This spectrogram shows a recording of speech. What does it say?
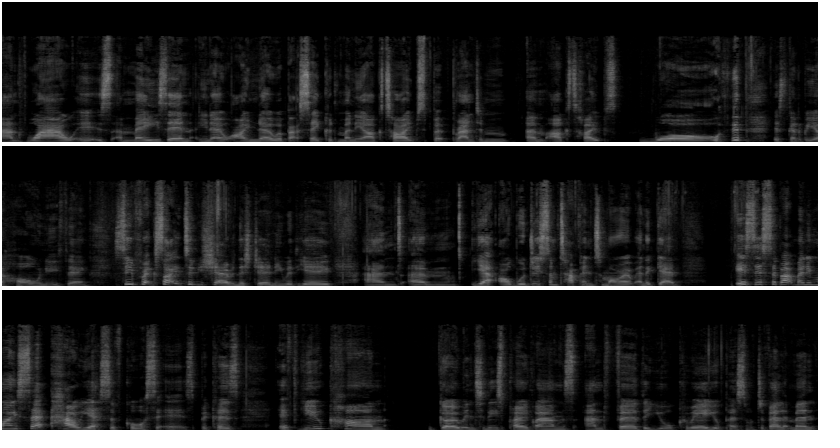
and wow, it is amazing. You know, I know about sacred money archetypes, but branding um, archetypes, whoa, it's going to be a whole new thing. Super excited to be sharing this journey with you. And um, yeah, I will do some tapping tomorrow. And again, is this about money mindset? How yes, of course it is. Because if you can't go into these programs and further your career, your personal development,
